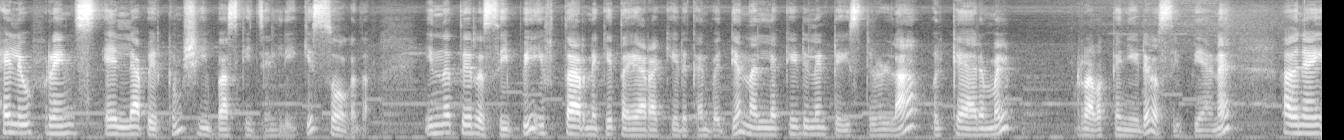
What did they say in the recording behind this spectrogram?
ഹലോ ഫ്രണ്ട്സ് എല്ലാ പേർക്കും ഷീബാസ് കിച്ചണിലേക്ക് സ്വാഗതം. ഇന്നത്തെ റെസിപ്പി ഇഫ്താറിനൊക്കെ തയ്യാറാക്കിയെടുക്കാൻ പറ്റിയ നല്ല കിടിലൻ ടേസ്റ്റുള്ള ഒരു കാരമൽ റവക്കഞ്ഞിയുടെ റെസിപ്പിയാണ്. അതിനായി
